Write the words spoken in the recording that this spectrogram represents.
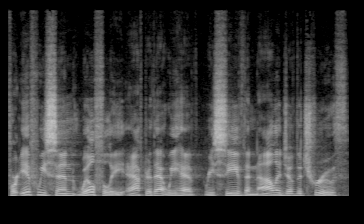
For if we sin willfully after that we have received the knowledge of the truth,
